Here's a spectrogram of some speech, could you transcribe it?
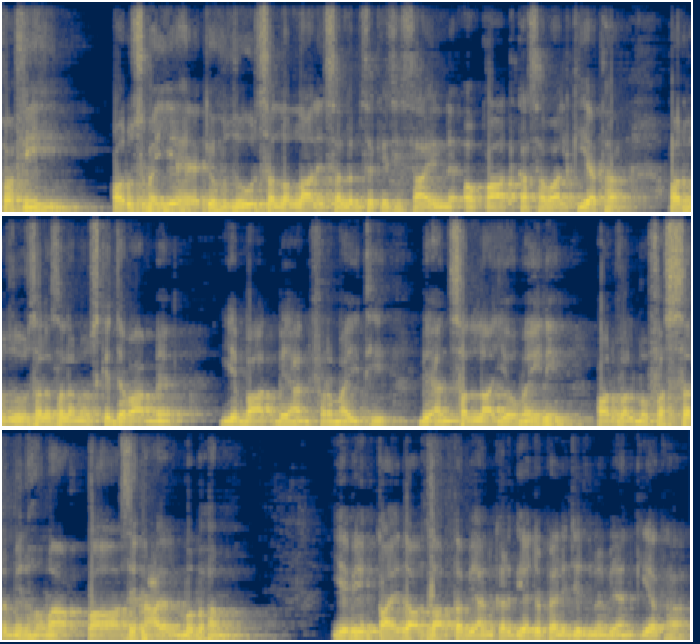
ففی اور اس میں یہ ہے کہ حضور صلی اللہ علیہ وسلم سے کسی سائل نے اوقات کا سوال کیا تھا اور حضور صلی اللہ علیہ وسلم نے اس کے جواب میں یہ بات بیان فرمائی تھی۔ بے انص اللہ یومینی اور ولمفسر منہما قاضن المبہم یہ بھی ایک قاعدہ اور ضابطہ بیان کر دیا جو پہلی جلد میں بیان کیا تھا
